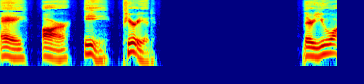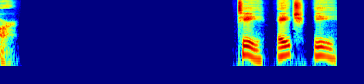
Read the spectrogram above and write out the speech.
A, R, E, period. There you are. T, H, E,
